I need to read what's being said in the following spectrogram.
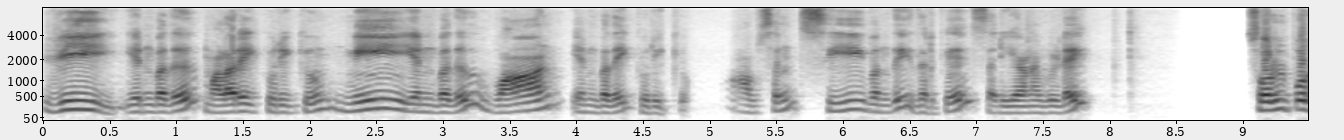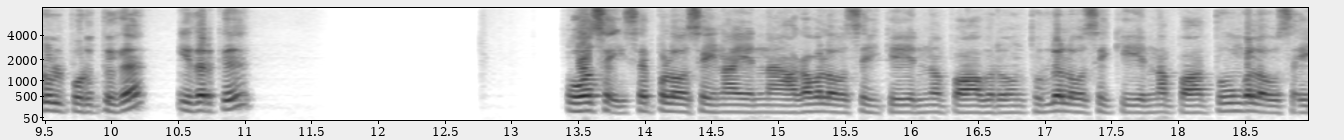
வி என்பது மலரை குறிக்கும் மீ என்பது வான் என்பதை குறிக்கும். ஆப்ஷன் சி வந்து இதற்கு சரியான விடை. சொல் பொருள் பொருத்துக. இதற்கு ஓசை செப்பல் ஓசைனா என்ன அகவல் ஓசைக்கு என்னப்பா வரும் துள்ளல் ஓசைக்கு என்னப்பா தூங்கல் ஓசை.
